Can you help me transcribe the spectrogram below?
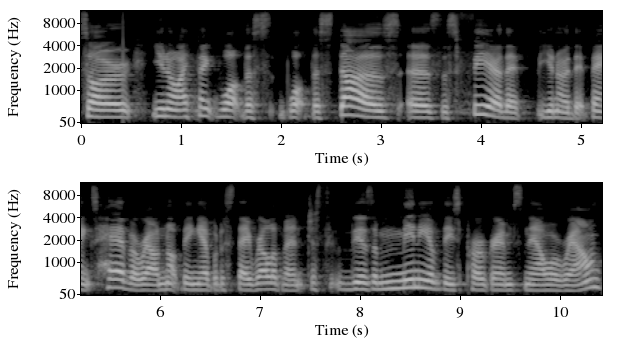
So, you know, I think what this what this does is this fear that, you know, that banks have around not being able to stay relevant. Just there's a many of these programs now around.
